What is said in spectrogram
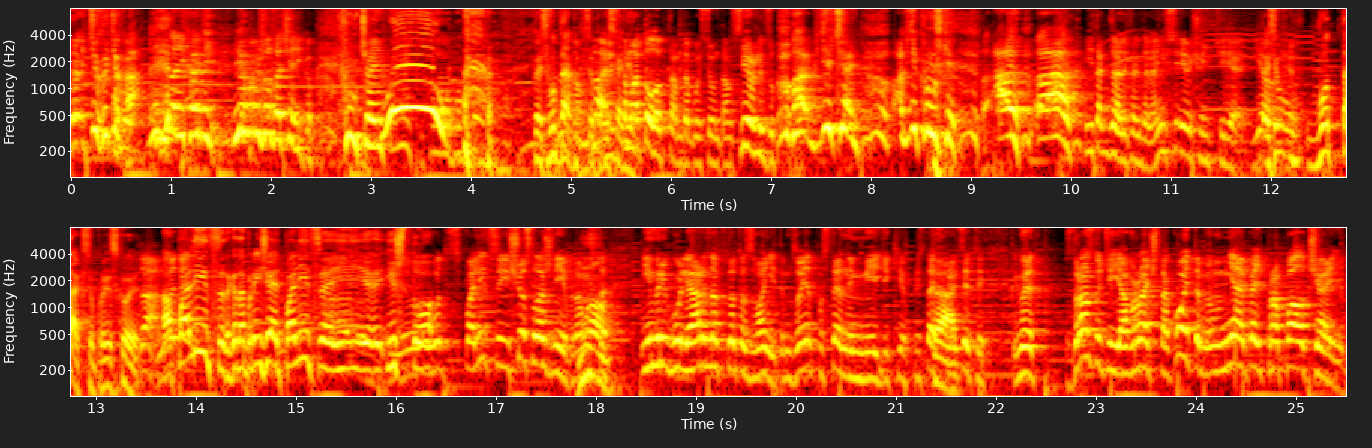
Э, Тихо, тихо, никуда не ходи. Я побежал за чайником. Фу, чайник. слава богу. То есть вот так вот все Да, происходило. стоматолог там, допустим, там сверлит зуб. А где чай? А где кружки? А, а, и так далее, и так далее. Они все время что-нибудь теряют. Я То есть вообще- вот так все происходит. Да, а это- полиция, когда приезжает полиция и, и Ну, что? Вот с полицией еще сложнее, потому Но. что им регулярно кто-то звонит. Им звонят постоянно медики. Представь, Так. полицейские, и говорят, здравствуйте, я врач такой-то, у меня опять пропал чайник.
